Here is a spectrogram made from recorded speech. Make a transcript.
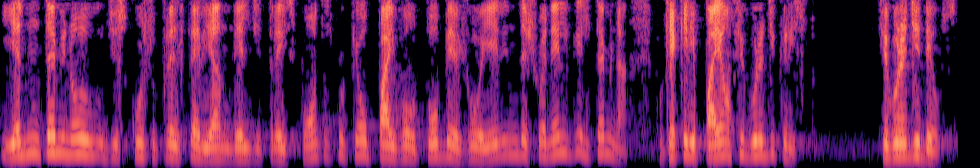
E ele não terminou o discurso presbiteriano dele de três pontas, porque o pai voltou, beijou ele e não deixou nem ele, terminar. Porque aquele pai é uma figura de Cristo, figura de Deus.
